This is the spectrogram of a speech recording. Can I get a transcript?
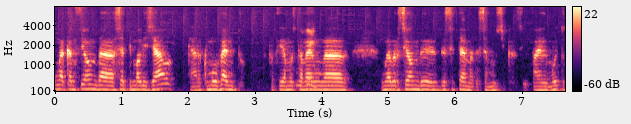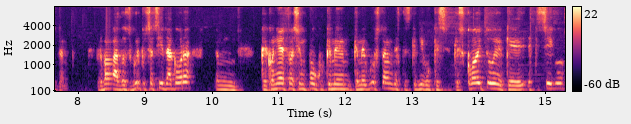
unha canción da Sétima Legião, que era como o vento. Facíamos tamén unha, unha versión de, dese tema, desa música, si, fai moito tempo. Pero va, dos grupos así de agora, um, que coñezo así un pouco que me, que me gustan, destes que digo que, que escoito e que, e que sigo,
